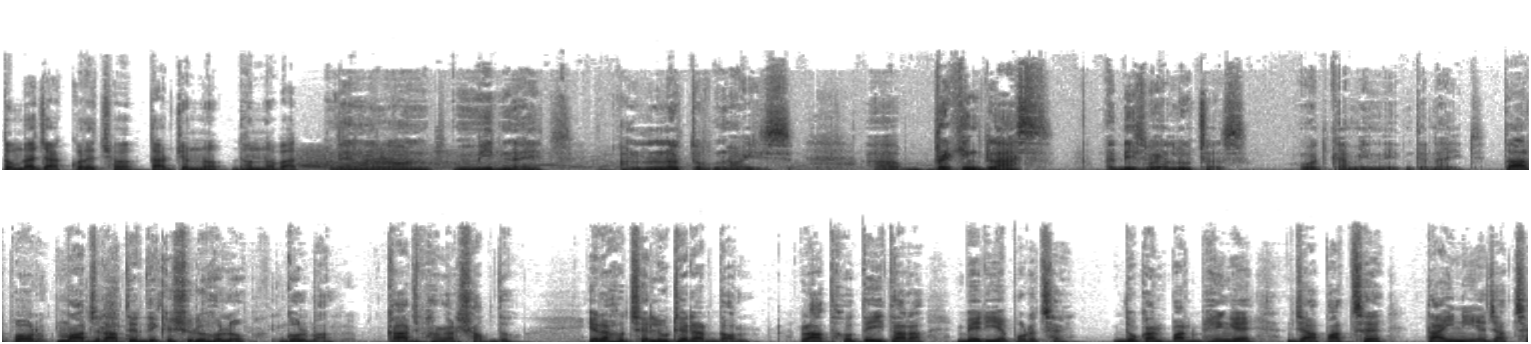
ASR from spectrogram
তোমরা যা করেছ তার জন্য ধন্যবাদ Then around midnight, a lot of noise, uh, breaking glass. Uh, these were looters who would come in in the night. তারপর মাঝ রাতের দিকে শুরু হলো গোলমাল কাজ ভাঙার শব্দ এরা হচ্ছে লুটেরার দল রাত হতেই তারা বেরিয়ে পড়েছে দোকানপাট ভেঙে যা পাচ্ছে তাই নিয়ে যাচ্ছে।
